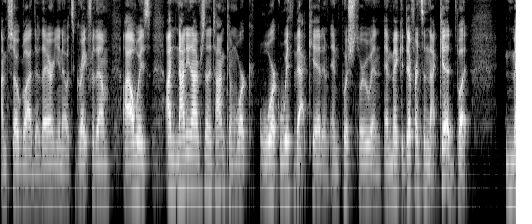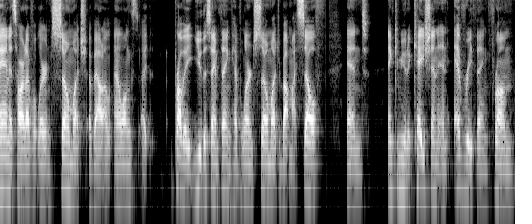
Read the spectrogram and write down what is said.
I'm so glad they're there. You know, it's great for them. I always, I'm 99% of the time can work work with that kid and, and push through and, and make a difference in that kid. But man, it's hard. I've learned so much about, and along, uh, probably you the same thing, have learned so much about myself and and communication and everything from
